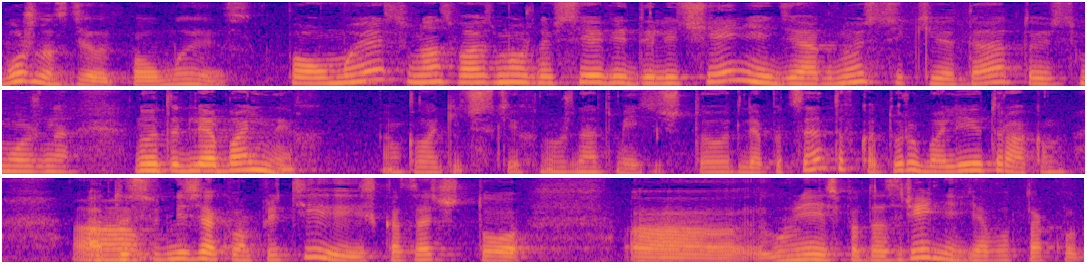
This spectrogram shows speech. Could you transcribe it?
можно сделать по ОМС? По ОМС у нас возможны все виды лечения, диагностики, да, то есть можно, но это для больных онкологических нужно отметить, что для пациентов, которые болеют раком. А, а то есть нельзя к вам прийти и сказать, что у меня есть подозрение, я вот так вот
